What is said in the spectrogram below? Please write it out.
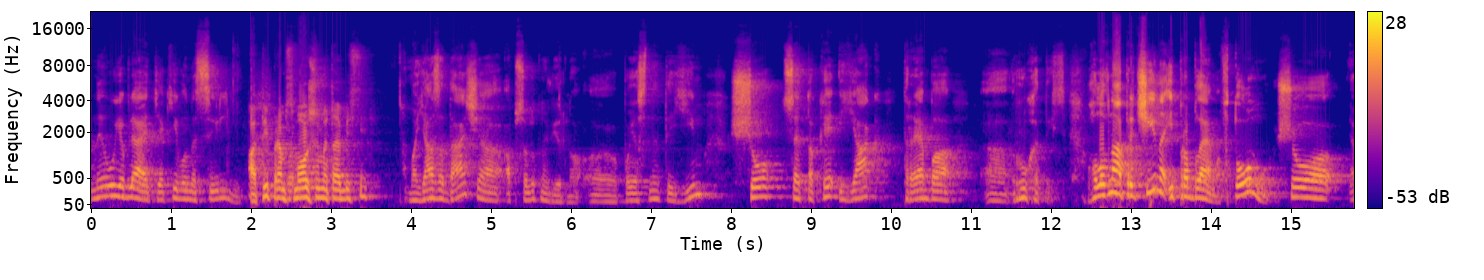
не уявляють, які вони сильні. А ты прям сможешь им это объяснить? Моя задача абсолютно вірно е, пояснити їм, що це таке і як треба е, рухатись. Головна причина і проблема в тому, що е,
